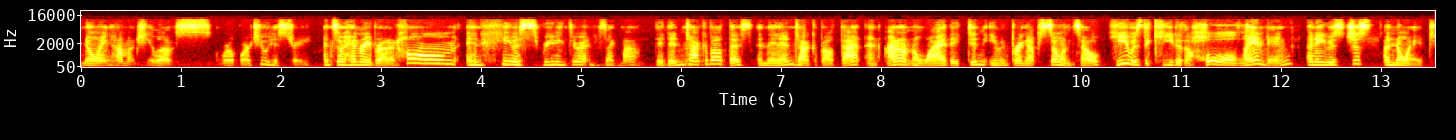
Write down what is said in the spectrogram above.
knowing how much he loves World War II history. And so Henry brought it home and he was reading through it and he's like, Mom, they didn't talk about this and they didn't talk about that. And I don't know why they didn't even bring up so and so. He was the key to the whole landing. And he was just annoyed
